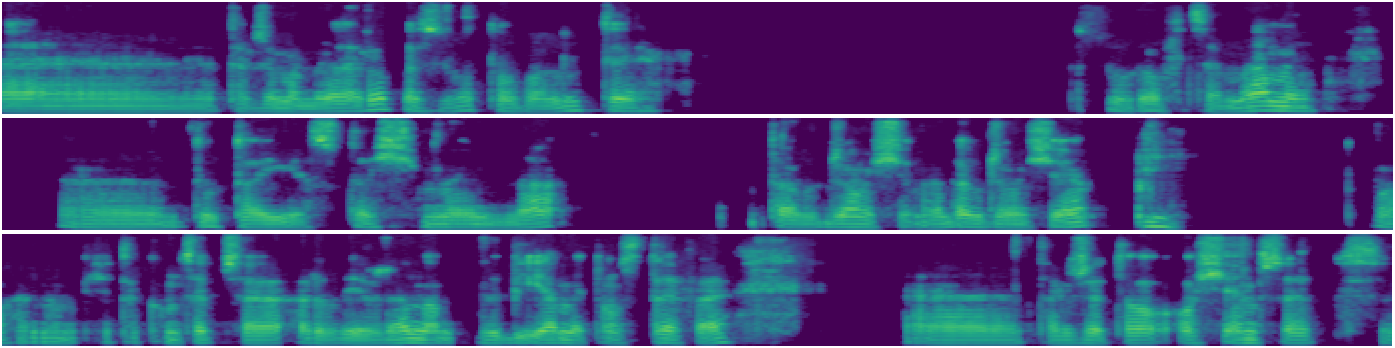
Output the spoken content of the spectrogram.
E, także mamy ropę, złoto, waluty, surowce mamy. E, tutaj jesteśmy na Dow Jonesie, na Dow Jonesie. Trochę nam się ta koncepcja rozjeżdża, no, wybijamy tą strefę, e, także to 800 e,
